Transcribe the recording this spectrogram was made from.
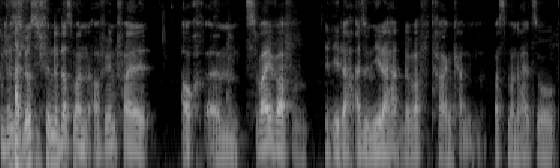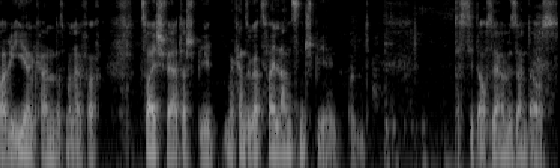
Und was Hat- ich lustig finde, dass man auf jeden Fall auch ähm, zwei Waffen in jeder, also in jeder Hand eine Waffe tragen kann, was man halt so variieren kann, dass man einfach zwei Schwerter spielt. Man kann sogar zwei Lanzen spielen und das sieht auch sehr amüsant aus.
